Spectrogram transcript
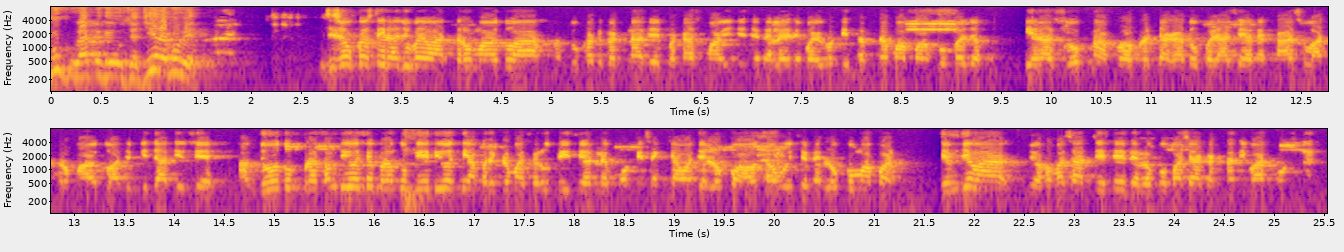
દુઃખ વ્યાપી ગયું છે. જી રઘુવીર. જી ચોક્કસથી રાજુભાઈ વાત કરવામાં આવે તો આ દુઃખદ ઘટના જે પ્રકાશમાં આવી છે તેને લઈને વહીવટી તંત્રમાં પણ ખૂબ જ ઘેરા શોકના પ્રત્યાઘાતો પડ્યા છે અને ખાસ વાત કરવામાં આવે તો આજે બીજા દિવસે, આમ જુઓ તો પ્રથમ દિવસે પરંતુ બે દિવસથી આ પરિક્રમા શરૂ થઈ છે એટલે મોટી સંખ્યામાં જે લોકો આવતા હોય છે તે લોકોમાં પણ જેમ જેમ આ જે જે છે તે લોકો પાસે આ ઘટનાની વાત પહોંચતા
